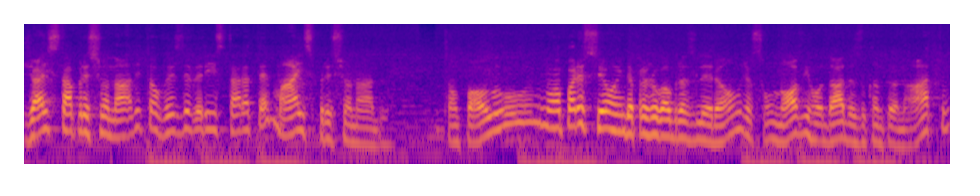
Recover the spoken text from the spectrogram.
Já está pressionado e talvez deveria estar até mais pressionado. São Paulo não apareceu ainda para jogar o Brasileirão, já são nove rodadas do campeonato.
